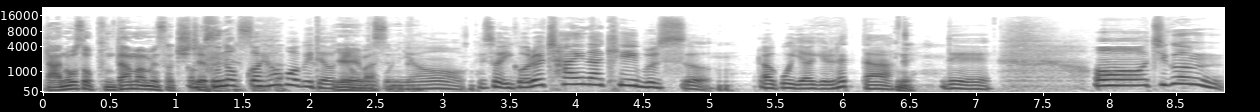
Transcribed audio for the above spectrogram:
나눠서 분담하면서 취재를 분업과 했습니다. 협업이 되었던 예. 거군요. 그래서 이거를 차이나 케이블스라고 이야기를 했다. 네. 네. 어, 지금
